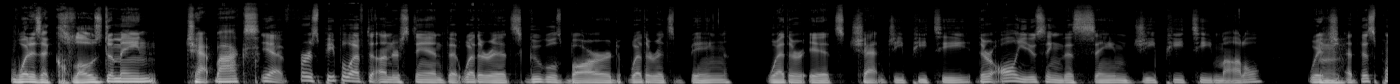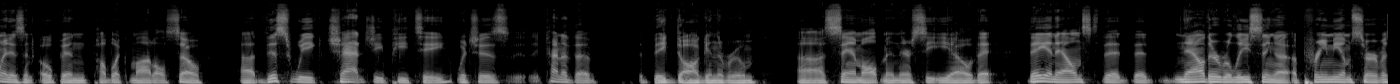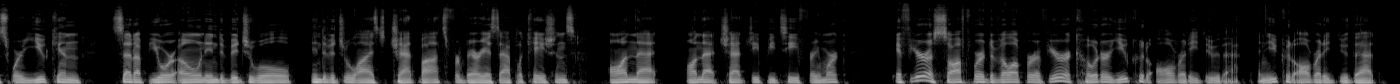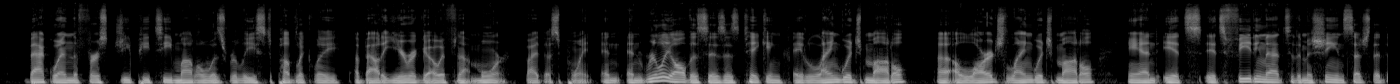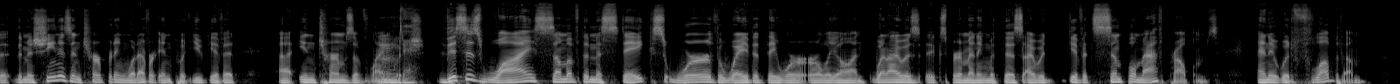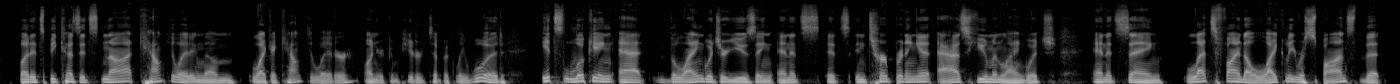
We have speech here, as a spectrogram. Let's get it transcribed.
what is a closed domain chat box? Yeah, first, people have to understand that whether it's Google's Bard, whether it's Bing, whether it's ChatGPT, they're all using this same GPT model, which at this point is an open public model. So uh, this week, ChatGPT, which is uh, kind of the the big dog in the room, uh, Sam Altman, their CEO, that they announced that that now they're releasing a, a premium service where you can set up your own individual individualized chatbots for various applications on that on that chat gpt framework if you're a software developer if you're a coder you could already do that. And you could already do that back when the first gpt model was released publicly about a year ago if not more by this point. And and really all this is is taking a language model uh, a large language model and it's it's feeding that to the machine such that the, the machine is interpreting whatever input you give it uh, in terms of language. Okay. This is why some of the mistakes were the way that they were early on. When I was experimenting with this, I would give it simple math problems and it would flub them. But it's because it's not calculating them like a calculator on your computer typically would. It's looking at the language you're using and it's it's interpreting it as human language and it's saying, let's find a likely response that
